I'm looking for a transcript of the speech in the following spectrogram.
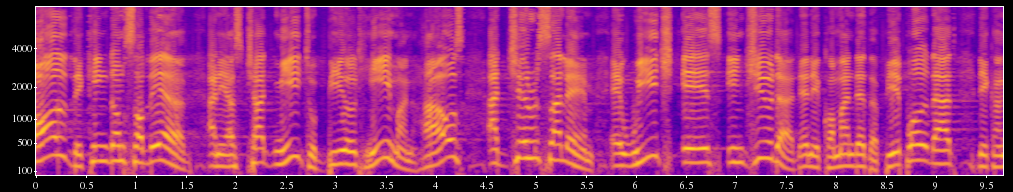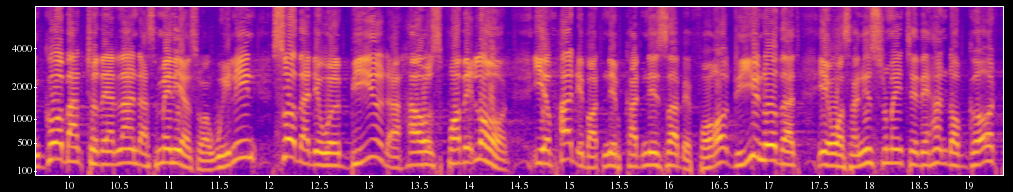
all the kingdoms of the earth, and he has charged me to build him an house at Jerusalem, which is in Judah. Then he commanded the people that they can go back to their land as many as were willing, so that they will build a house for the Lord. You have heard about Nebuchadnezzar before. Do you know that he was an instrument in the hand of God,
